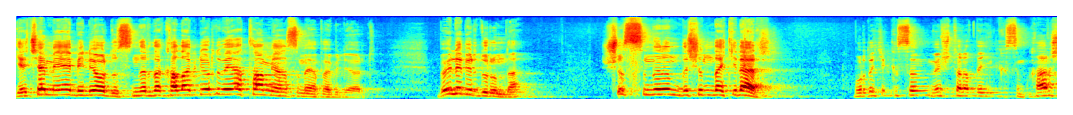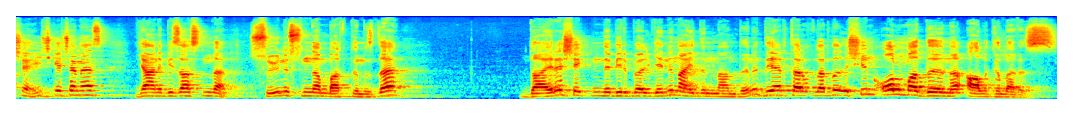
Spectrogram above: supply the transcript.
geçemeyebiliyordu. Sınırda kalabiliyordu veya tam yansıma yapabiliyordu. Böyle bir durumda şu sınırın dışındakiler buradaki kısım ve şu taraftaki kısım karşıya hiç geçemez. Yani biz aslında suyun üstünden baktığımızda daire şeklinde bir bölgenin aydınlandığını, diğer taraflarda ışın olmadığını algılarız.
